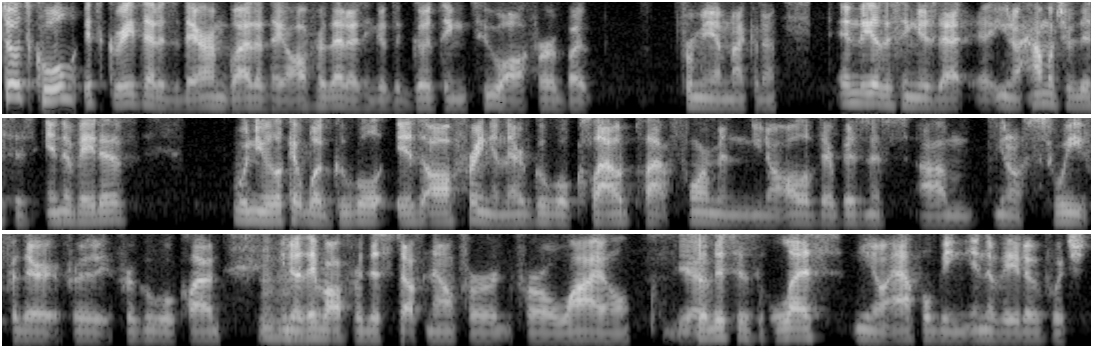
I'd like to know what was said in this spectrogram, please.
so it's cool. It's great that it's there. I'm glad that they offer that. I think it's a good thing to offer, but for me, I'm not gonna. And the other thing is that you know how much of this is innovative when you look at what Google is offering in their Google Cloud platform and you know all of their business um, you know suite for their for for Google Cloud. You know they've offered this stuff now for for a while. Mm-hmm. yeah. So this is less, you know, Apple being innovative, which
